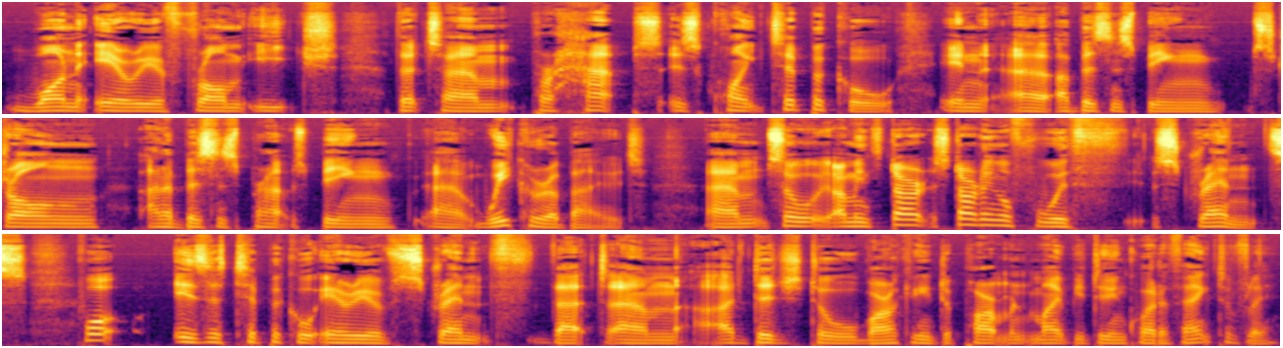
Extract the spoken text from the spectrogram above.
one area from each that um, perhaps is quite typical in a, a business being strong and a business perhaps being uh, weaker about. Um, so I mean, start starting off with strengths. What is a typical area of strength that um, a digital marketing department might be doing quite effectively?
